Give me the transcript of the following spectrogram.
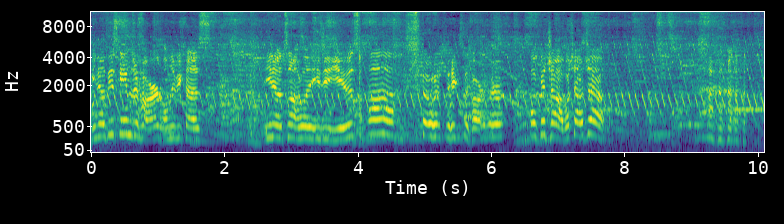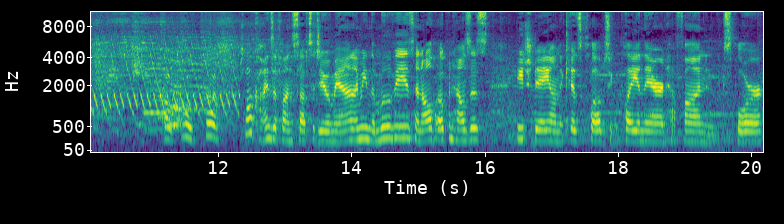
You know, these games are hard only because, you know, it's not really easy to use. Ah, so it makes it harder. Oh, good job. Watch out, watch out. oh, oh, oh. There's all kinds of fun stuff to do, man. I mean, the movies and all the open houses each day on the kids' clubs. You can play in there and have fun and explore.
